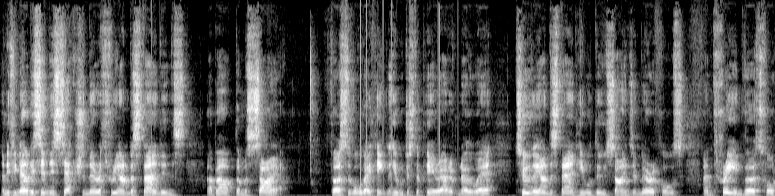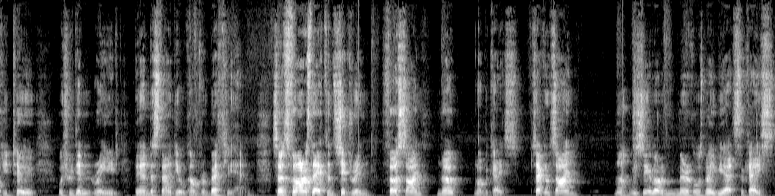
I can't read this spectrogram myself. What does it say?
And if you notice in this section, there are three understandings about the Messiah. First of all, they think that he will just appear out of nowhere. Two, they understand he will do signs and miracles. And three, in verse 42, which we didn't read, they understand he will come from Bethlehem. So, as far as they're considering, first sign, no, not the case. Second sign, we see a lot of miracles, maybe that's the case.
